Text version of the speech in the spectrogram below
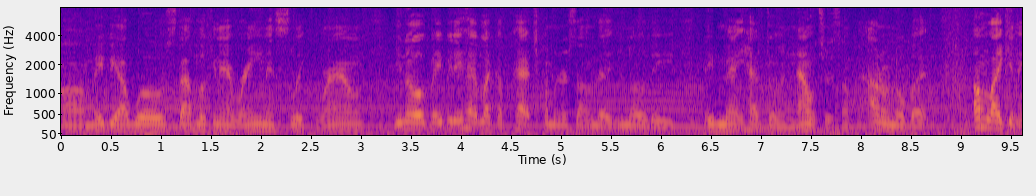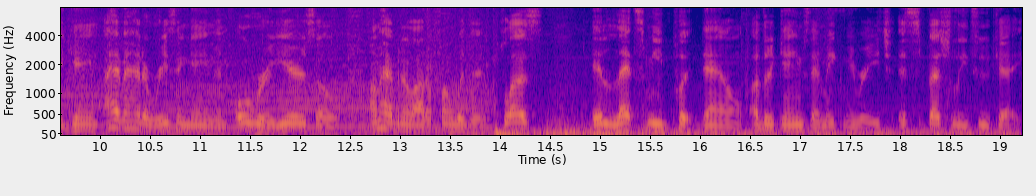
Um, maybe I will stop looking at rain and slick ground. You know, maybe they have like a patch coming or something that you know they they might have to announce or something. I don't know, but I'm liking the game. I haven't had a racing game in over a year, so I'm having a lot of fun with it. Plus, it lets me put down other games that make me rage, especially 2K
